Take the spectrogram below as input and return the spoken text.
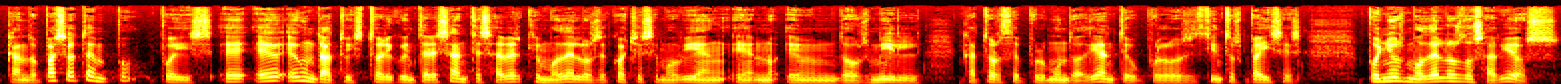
cando pase o tempo, pois, é, é un dato histórico interesante saber que modelos de coches se movían en, en 2014 polo mundo adiante ou polos distintos países. Poño os modelos dos avións.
